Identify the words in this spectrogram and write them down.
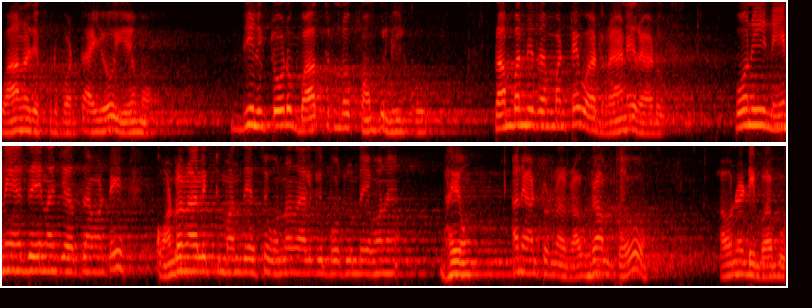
వానలు ఎప్పుడు పడతాయో ఏమో. దీనికి తోడు బాత్రూంలో పంపు లీకు. ప్లంబర్ని రమ్మంటే వాడు రానే రాడు. పోనీ నేనే ఏదైనా చేద్దామంటే కొండ నాలుగుకి మందేస్తే ఉన్న నాలికి పోతుందేమోనే భయం అని అంటున్న రఘురామ్తో. అవునండి బాబు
